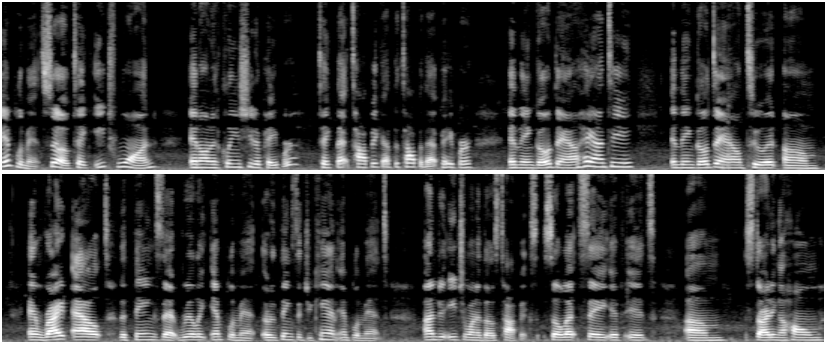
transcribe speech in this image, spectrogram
implement? So take each one and on a clean sheet of paper, take that topic at the top of that paper and then go down, hey auntie, and then go down to it um, and write out the things that really implement or the things that you can implement under each one of those topics. So let's say if it's um, starting a home,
